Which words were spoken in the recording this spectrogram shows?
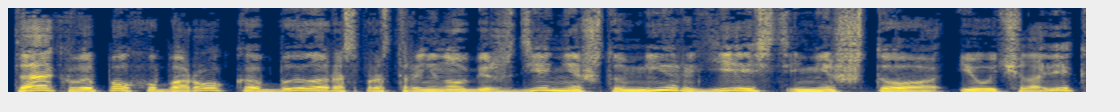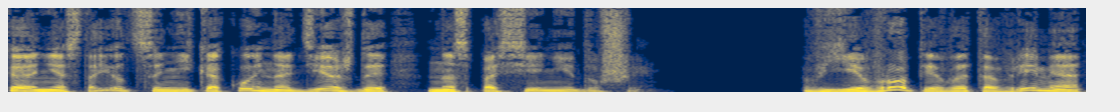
Так в эпоху барокко было распространено убеждение, что мир есть ничто, и у человека не остается никакой надежды на спасение души. В Европе в это время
